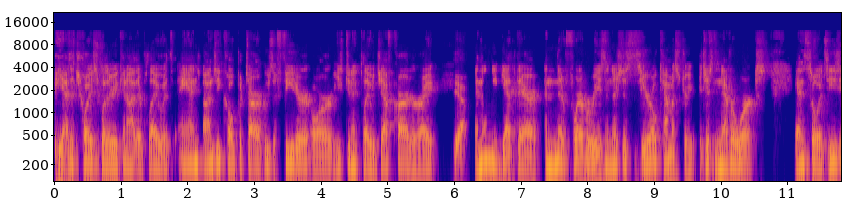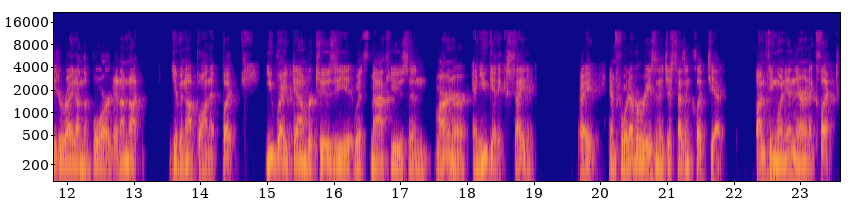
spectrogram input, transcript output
He has a choice whether he can either play with Anze Kopitar, who's a feeder, or he's going to play with Jeff Carter, right? Yeah. And then you get there, and there, for whatever reason, there's just zero chemistry. It just never works. And so it's easy to write on the board. And I'm not giving up on it, but you write down Bertuzzi with Matthews and Marner, and you get excited, right? And for whatever reason, it just hasn't clicked yet. Bunting went in there and it clicked.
